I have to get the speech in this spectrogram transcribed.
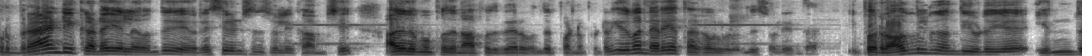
ஒரு பிராண்டி கடையில வந்து ரெசிடென்ஸ் சொல்லி காமிச்சு அதுல முப்பது நாற்பது பேர் வந்து பண்ணப்பட்டிருக்கு. இது மாதிரி நிறைய தகவல்கள் வந்து சொல்லியிருந்தார். இப்போ ராகுல் காந்தியுடைய இந்த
